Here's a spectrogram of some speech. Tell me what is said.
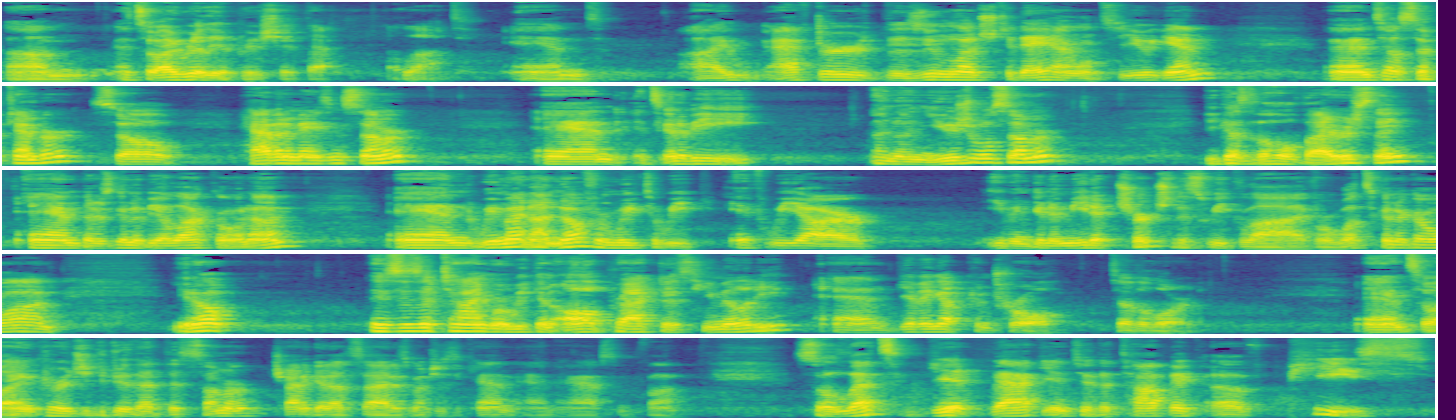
Um, and so I really appreciate that a lot. And I, after the Zoom lunch today, I won't see you again until September. So have an amazing summer. And it's going to be an unusual summer because of the whole virus thing. And there's going to be a lot going on. And we might not know from week to week if we are even going to meet at church this week live or what's going to go on. You know, this is a time where we can all practice humility and giving up control to the Lord. And so I encourage you to do that this summer. Try to get outside as much as you can and have some fun. So let's get back into the topic of peace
